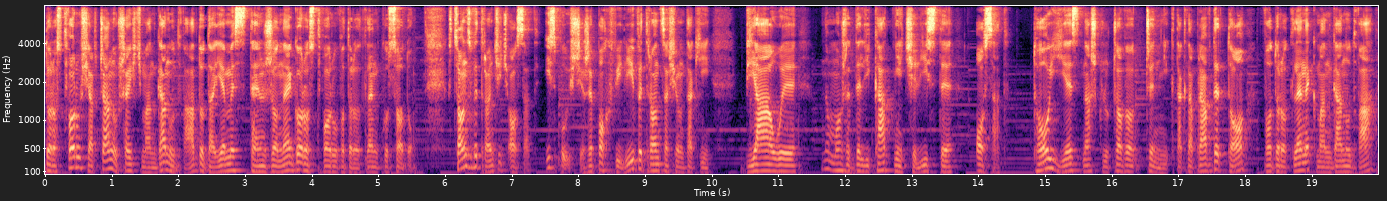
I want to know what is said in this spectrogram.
Do roztworu siarczanu 6 manganu 2 dodajemy stężonego roztworu wodorotlenku sodu. Chcąc wytrącić osad i spójrzcie, że po chwili wytrąca się taki biały, no może delikatnie cielisty osad. To jest nasz kluczowy odczynnik. Tak naprawdę to wodorotlenek manganu 2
